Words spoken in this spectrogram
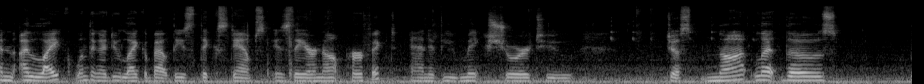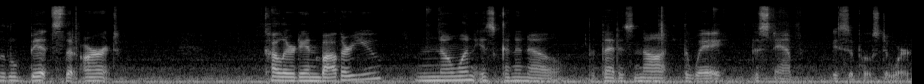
And I like, one thing I do like about these thick stamps is they are not perfect. And if you make sure to just not let those little bits that aren't colored in bother you, no one is to know that that is not the way the stamp is supposed to work.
